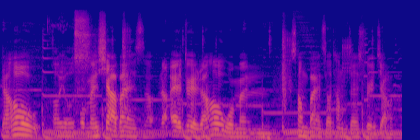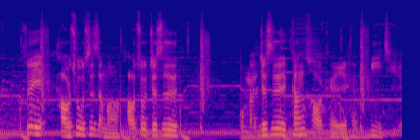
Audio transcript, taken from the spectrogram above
然后我们下班的时候，哎对，然后我们上班的时候他们在睡觉，所以好处是什么？好处就是我们就是刚好可以很密集的，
